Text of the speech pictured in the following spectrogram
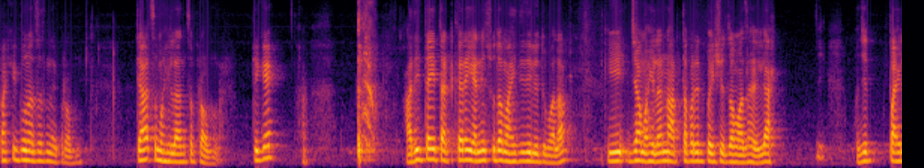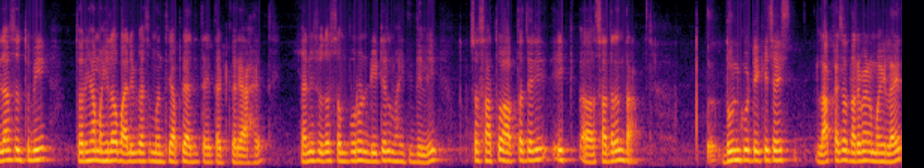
बाकी कोणाचाच नाही प्रॉब्लेम त्याच महिलांचा प्रॉब्लेम आहे. ठीक आहे? आदिताई तटकरे यांनी सुद्धा माहिती दिली तुम्हाला की ज्या महिलांना आत्तापर्यंत पैसे जमा झालेले आहे. म्हणजे पाहिलं असेल तुम्ही तर ह्या महिला बालविकास मंत्री आपले आदिताई तटकरे आहेत. यांनी सुद्धा संपूर्ण डिटेल माहिती दिली. तुमचा सातवा हप्ता तरी एक साधारणतः दोन कोटी एक्केचाळीस लाखाच्या दरम्यान महिला आहेत.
